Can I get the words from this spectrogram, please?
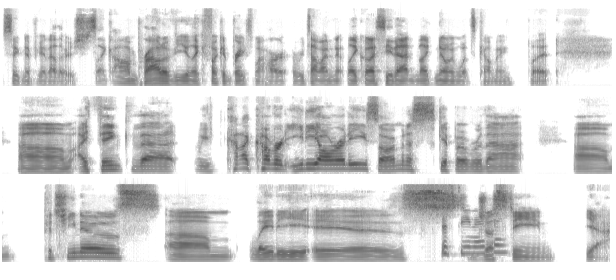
significant other she's like oh i'm proud of you like fucking breaks my heart every time i like when i see that and like knowing what's coming but um i think that we've kind of covered edie already so i'm gonna skip over that um Pacino's um lady is Justine, Justine. Yeah.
